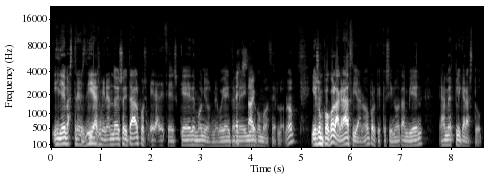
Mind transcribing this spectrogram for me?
y llevas tres días mirando eso y tal, pues mira, dices, ¿qué demonios? me voy a internet y miro cómo hacerlo, ¿no? Y es un poco la gracia, ¿no? Porque es que si no también ya me explicarás tú.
